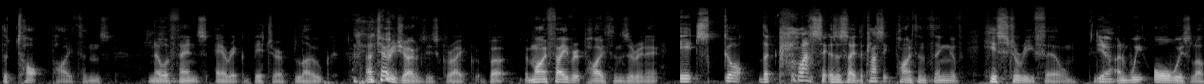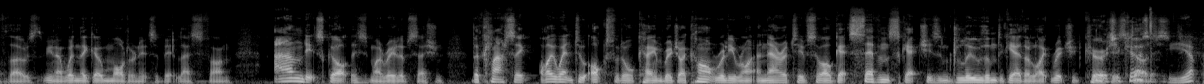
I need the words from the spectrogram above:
the top Pythons. No offence, Eric Bitter bloke. And Terry Jones is great, but my favourite Pythons are in it. It's got the classic, as I say, the classic Python thing of history film. Yeah. And we always love those. You know, when they go modern, it's a bit less fun. And it's got, this is my real obsession, the classic I went to Oxford or Cambridge, I can't really write a narrative, so I'll get seven sketches and glue them together like Richard Curtis, Richard Curtis. does. Yep.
